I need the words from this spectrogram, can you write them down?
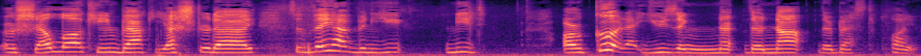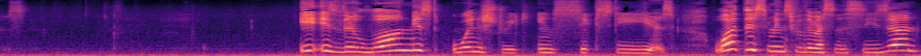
Urshela came back yesterday, so they have been need are good at using they're not their best players. It is their longest win streak in 60 years. What this means for the rest of the season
